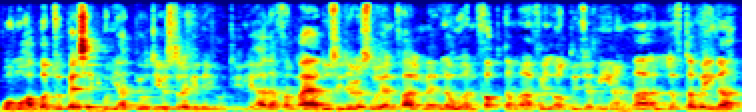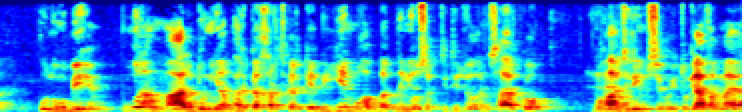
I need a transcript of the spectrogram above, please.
وہ محبت جو پیسے کی بنیاد پہ ہوتی ہے، اس طرح کی نہیں ہوتی۔ لہذا فرمایا، دوسری جگہ سورہ انفال میں، لو انفقت ما فی الارض جميعا ما الفت بین قلوبہم۔ پورا مال دنیا بھر کا خرچ کر کے بھی یہ محبت نہیں ہو سکتی تھی جو انصار کو مہاجرین سے ہوئی۔ تو کیا فرمایا؟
